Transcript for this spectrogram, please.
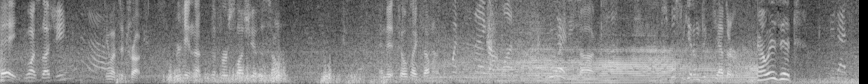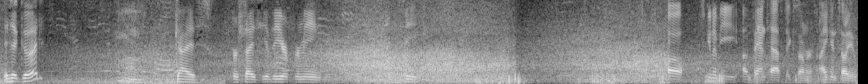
Hey, you want slushy? He wants a truck. We're getting the, the first slushy of the summer. And it feels like summer. Winston and I got one. You guys suck. We're supposed to get them together. How is it? Is it good? Guys, first icy of the year for me. Let's see. Oh, it's gonna be a fantastic summer. I can tell you,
